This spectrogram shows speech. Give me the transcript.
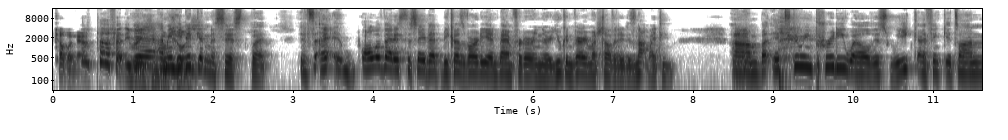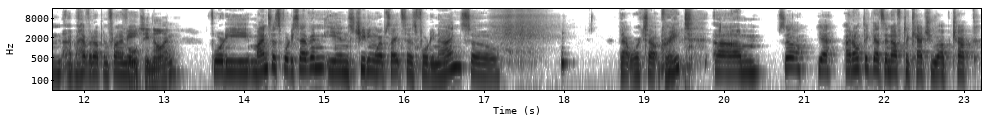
come on It was now. perfectly reasonable. Yeah, I mean, he did get an assist, but it's all of that is to say that because Vardy and Bamford are in there, you can very much tell that it is not my team. Um, but it's doing pretty well this week. I think it's on. I have it up in front of me. 49. 40 mine says 47 ian's cheating website says 49 so that works out great um so yeah i don't think that's enough to catch you up chuck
